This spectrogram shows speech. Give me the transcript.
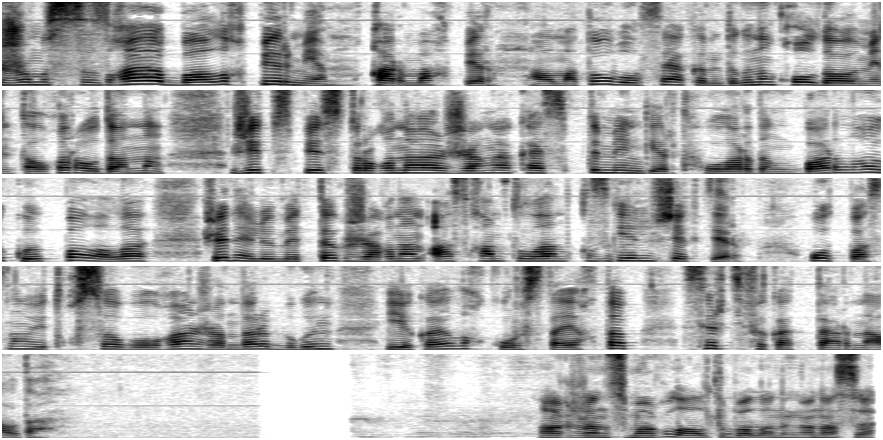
Жұмыссызға балық берме, қармақ бер. Алматы облысы әкімдігінің қолдауымен Талғар ауданының 75 тұрғыны жаңа кәсіпті меңгерді. Олардың барлығы көп балалы және әлеуметтік жағынан аз қамтылған қыз келіншектер. Отбасының ұйытқысы болған жандар бүгін екі айлық курсты аяқтап сертификаттарын алды. Ақжан Смағұл алты баланың анасы.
